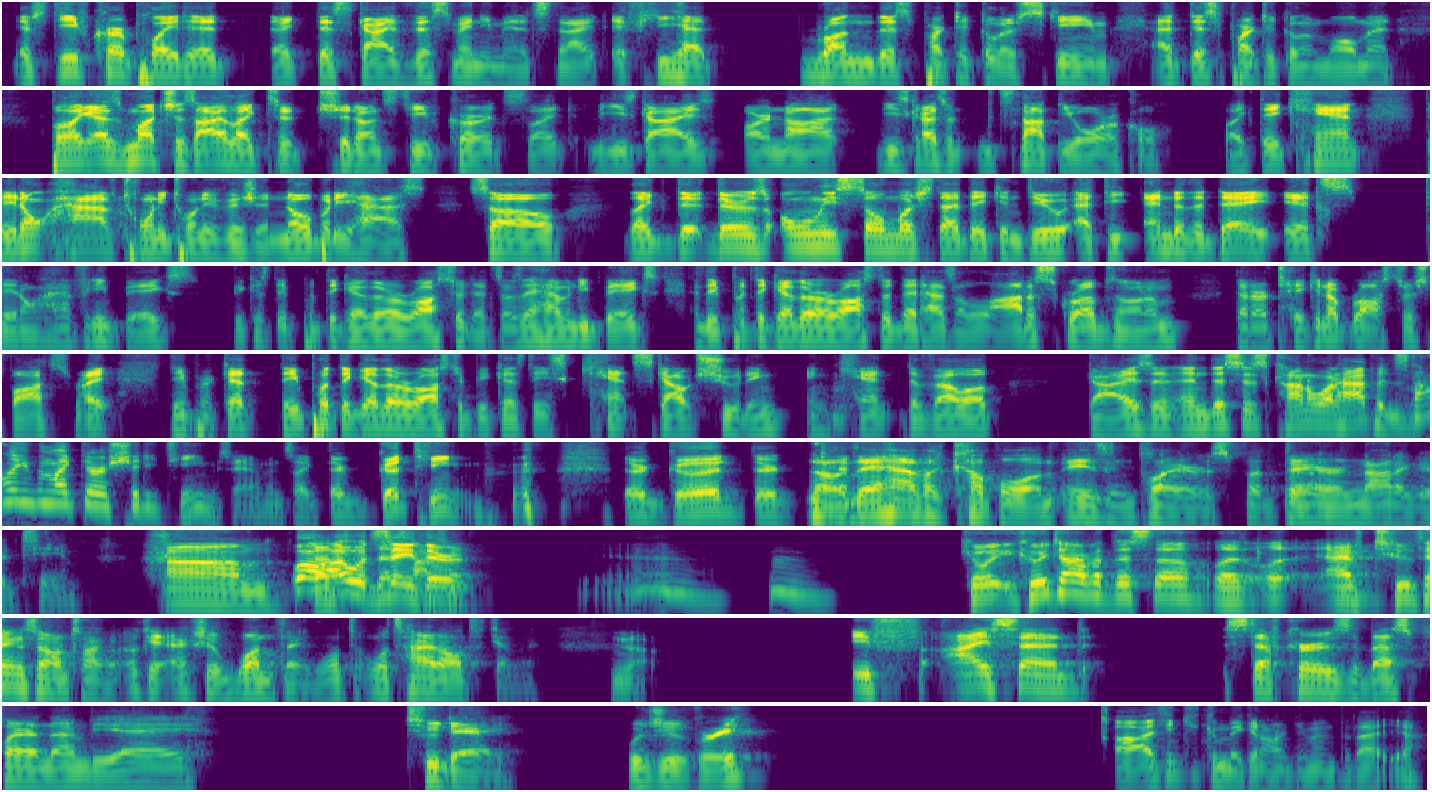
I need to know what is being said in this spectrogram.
if Steve Kerr played it like this guy this many minutes tonight, if he had run this particular scheme at this particular moment, but like as much as I like to shit on Steve Kerr, it's like these guys are not these guys are it's not the Oracle. Like they can't they don't have 2020 vision. Nobody has. So like th- there's only so much that they can do. At the end of the day, it's they don't have any bigs because they put together a roster that doesn't have any bigs and they put together a roster that has a lot of scrubs on them that are taking up roster spots, right? They forget they put together a roster because they can't scout shooting and can't develop guys. And, and this is kind of what happens. It's not even like they're a shitty team, Sam. It's like they're a good team. they're good. They're No, and- they have a couple amazing players, but they're not a good team. Um, well, I would say they're yeah. Hmm. Can we can we talk about this though? Let, let- I have two things I want to talk about. Okay, actually, one thing. We'll we'll tie it all together. No. If I said Steph Curry is the best player in the NBA today, would you agree? Uh, I think you can make an argument for that. Yeah.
